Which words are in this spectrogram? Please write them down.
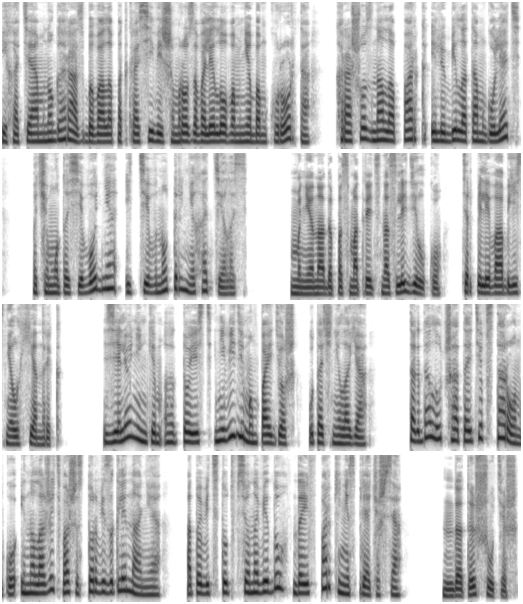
И хотя я много раз бывала под красивейшим розово-лиловым небом курорта, хорошо знала парк и любила там гулять, почему-то сегодня идти внутрь не хотелось. «Мне надо посмотреть на следилку», — терпеливо объяснил Хенрик. Зелененьким, э, то есть невидимым пойдешь, уточнила я. Тогда лучше отойти в сторонку и наложить ваши сторви заклинания, а то ведь тут все на виду, да и в парке не спрячешься. Да ты шутишь.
